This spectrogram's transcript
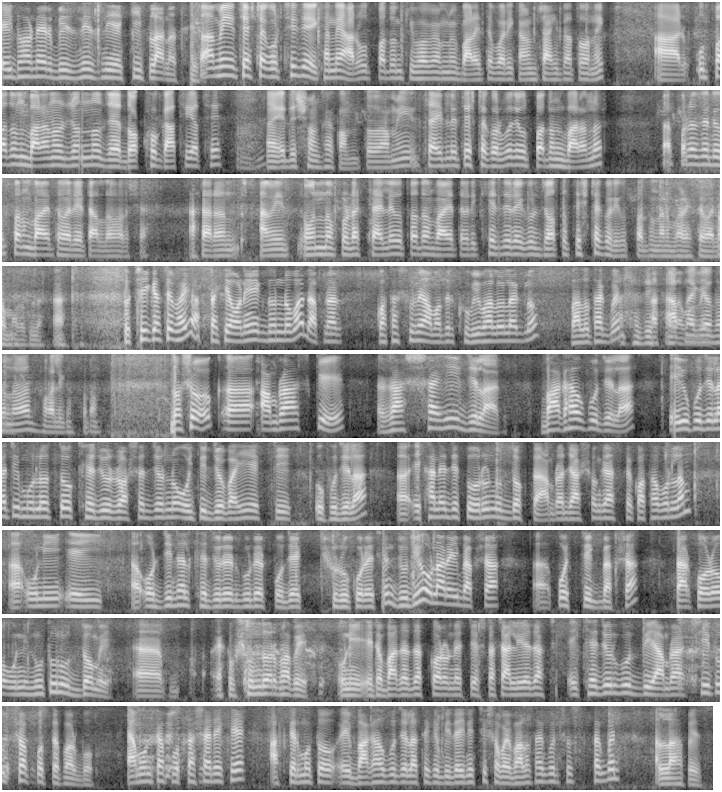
এই ধরনের বিজনেস নিয়ে কি প্ল্যান আছে? তা আমি চেষ্টা করছি যে এখানে আরও উৎপাদন কীভাবে আমি বাড়াইতে পারি কারণ চাহিদা তো অনেক। আর উৎপাদন বাড়ানোর জন্য যে দক্ষ গাছই আছে এদের সংখ্যা কম। তো আমি চাইলে চেষ্টা করব যে উৎপাদন বাড়ানোর। তারপরে যদি উৎপাদন বাড়াইতে পারি এটা আল্লাহ ভরসা। কারণ আমি অন্য প্রোডাক্ট চাইলে উৎপাদন বাড়াইতে পারি খেজুর এগুলো যত চেষ্টা করি উৎপাদন আর বাড়াইতে পারি সম্ভব না। আচ্ছা। তো ঠিক আছে ভাই আপনাকে অনেক ধন্যবাদ। আপনার কথা শুনে আমাদের খুবই ভালো লাগল। ভালো থাকবেন। আপনাকেও ধন্যবাদ। ওয়ালাইকুম আসসালাম। দর্শক আহ, আমরা আজকে রাজশাহী জেলার বাঘা উপজেলা এই উপজেলাটি মূলত খেজুর রসের জন্য ঐতিহ্যবাহী একটি উপজেলা। এখানে যে তরুণ উদ্যোক্তা, আমরা যার সঙ্গে আজকে কথা বললাম উনি এই অরিজিনাল খেজুরের গুড়ের প্রজেক্ট শুরু করেছেন, যদিও ওনার এই ব্যবসা পৈতৃক ব্যবসা। তারপরও উনি নতুন উদ্যমে খুব সুন্দরভাবে উনি এটা বাজারজাতকরণের চেষ্টা চালিয়ে যাচ্ছে। এই খেজুর গুড় দিয়ে আমরা শীত উৎসব করতে পারব, এমনটা প্রত্যাশা রেখে আজকের মতো এই বাঘা উপজেলা থেকে বিদায় নিচ্ছি। সবাই ভালো থাকবেন, সুস্থ থাকবেন। আল্লাহ হাফেজ।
